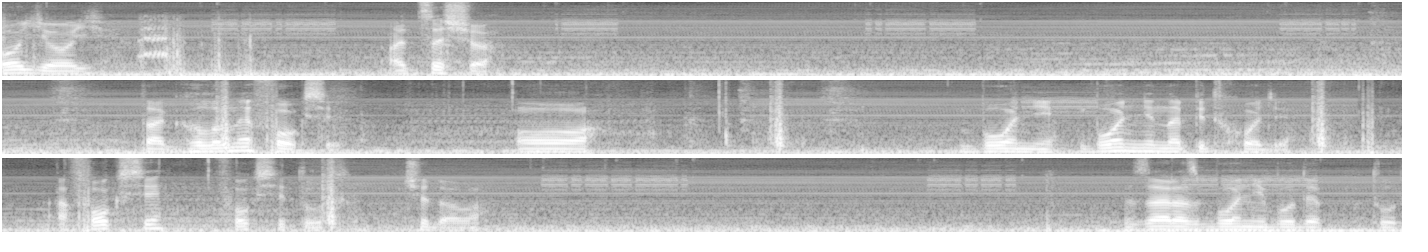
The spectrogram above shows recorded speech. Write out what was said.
Ой-ой. А це що? Так, головне Фоксі. О. Бонні. Бонні на підході. А Фоксі? Фоксі тут. Чудово. Зараз Бонні буде тут.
